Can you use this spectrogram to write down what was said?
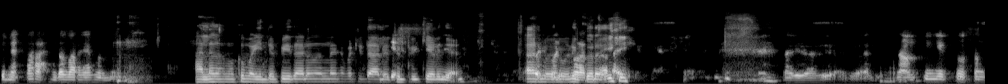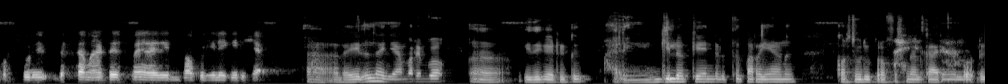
പിന്നെ പറ എന്താ പറയാൻ വന്നു? അല്ല നമുക്ക് മൈൻഡ് അപ്പ് ചെയ്താലോ എന്നതിനെ പറ്റിട്ട് ആലോചിച്ചിട്ടിരിക്കുകയാണ് ഞാൻ. മണിക്കൂറായി മതി, മതി, മതി, മതി. നമുക്ക് ഇനി ഒരു ദിവസം കുറച്ചുകൂടി വ്യക്തമായിട്ട് വേറെ ഏതെങ്കിലും ടോപ്പിക്കിലേക്ക് ഇരിക്കാം. ആ അതായത് ഞാൻ പറയുമ്പോ ഇത് കേട്ടിട്ട് ആരെങ്കിലും ഒക്കെ എന്റെ അടുത്ത് പറയാണ് കുറച്ചുകൂടി പ്രൊഫഷണൽ കാര്യങ്ങളിലോട്ട്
